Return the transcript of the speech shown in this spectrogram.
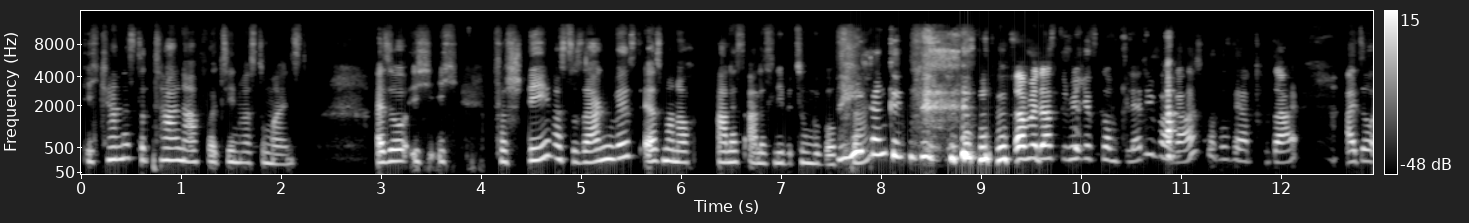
Ich kann das total nachvollziehen, was du meinst. Also ich, ich verstehe, was du sagen willst. Erstmal noch alles, alles Liebe zum Geburtstag. Danke. Damit hast du mich jetzt komplett überrascht. Das ist ja total. Also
